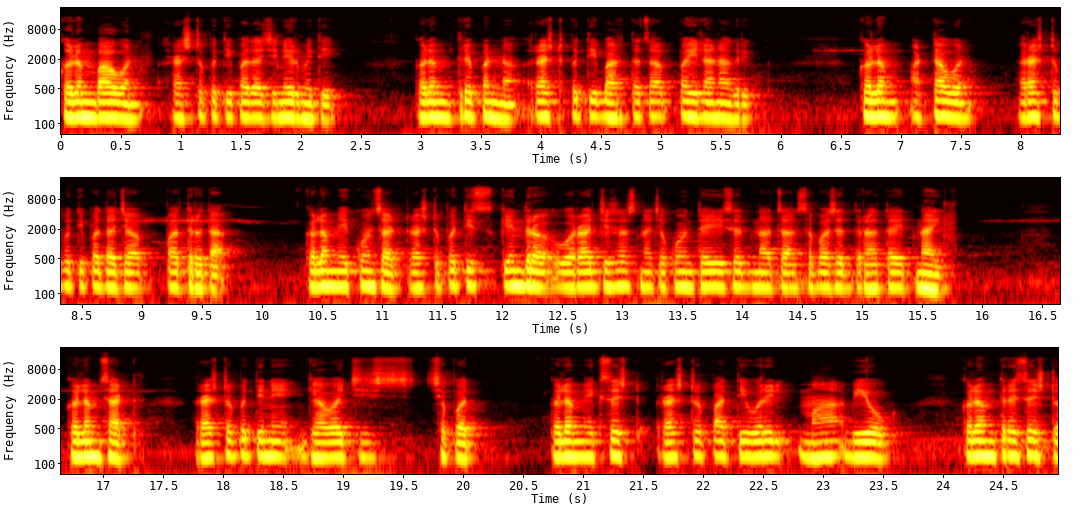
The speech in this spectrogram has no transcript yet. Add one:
कलम बावन्न राष्ट्रपती पदाची निर्मिती. कलम त्रेपन्न राष्ट्रपती भारताचा पहिला नागरिक. कलम अठ्ठावन्न राष्ट्रपती पदाच्या पात्रता. कलम एकोणसाठ राष्ट्रपतीस केंद्र व राज्य शासनाच्या कोणत्याही सदनाचा सभासद राहता येत नाही. कलम साठ राष्ट्रपतीने घ्यावायची शपथ. कलम एकसष्ट राष्ट्रपतीवरील महाभियोग. कलम त्रेसष्ट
